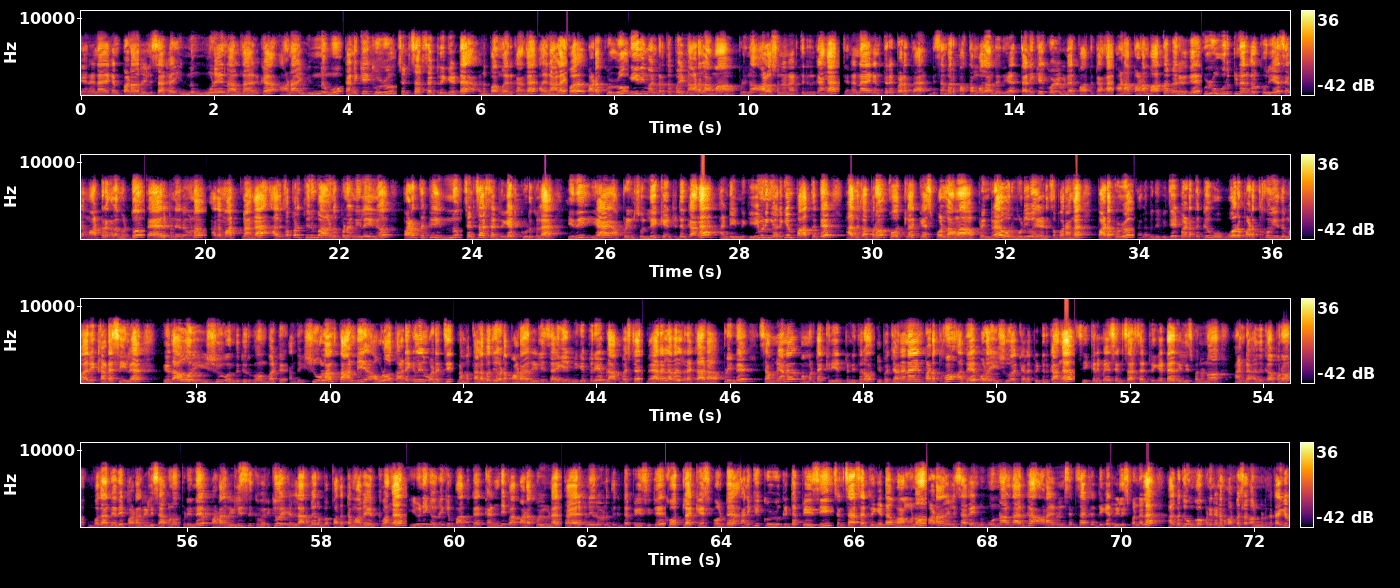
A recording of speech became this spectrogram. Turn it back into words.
ஜனநாயகன் படம் ரிலீஸ் ஆக இன்னும் மூணே நாள் தான் இருக்கு. ஆனா இன்னமும் தணிக்கை குழு சென்சார் சர்டிபிகேட்டை அனுப்பாம இருக்காங்க. அதனால இப்ப படக்குழு நீதிமன்றத்தை போய் நாடலாமா அப்படின்னு ஆலோசனை நடத்திட்டு இருக்காங்க. ஜனநாயகன் திரைப்படத்தை டிசம்பர் பத்தொன்பதாம் தேதியை தணிக்கை குழுவினர் பார்த்துட்டாங்க. ஆனா படம் பார்த்த பிறகு குழு உறுப்பினர்கள் கூறிய சில மாற்றங்களை மட்டும் தயாரிப்பு நிறுவனம் அதை மாட்டினாங்க அதுக்கப்புறம் திரும்ப அனுப்பின நிலையிலும் படத்துக்கு இன்னும் சென்சார் சர்டிபிகேட் கொடுக்கல. இது ஏன் அப்படின்னு சொல்லி கேட்டுட்டு இருக்காங்க. அண்ட் இன்னைக்கு ஈவினிங் வரைக்கும் பார்த்துட்டு அதுக்கப்புறம் கோர்ட்ல கேஸ் போடலாமா அப்படின்ற ஒரு முடிவும் எடுக்க போறாங்க. படக்குழு தளபதி விஜய் படத்துக்கு ஒவ்வொரு படத்துக்கும் இது மாதிரி கடைசியில ஏதாவது ஒரு இஷ்யூ வந்துட்டு இருக்கும். பட் அந்த இஷ்யூலாம் தாண்டி அவ்வளோ தடைகளையும் உடைச்சு நம்ம தளபதியோட படம் ரிலீஸ் ஆகி மிகப்பெரிய பிளாக் பஸ்டர் வேற லெவல் ரெக்கார்டு அப்படின்னு செம்மையான மொமெண்ட்டை கிரியேட் பண்ணி தரும். இப்போ ஜனநாயகன் படத்துக்கும் அதே போல இஷ்யூவை கிளப்பிட்டு இருக்காங்க. சீக்கிரமே சென்சார் சர்டிபிகேட்டை ரிலீஸ் பண்ணணும். அண்ட் அதுக்கப்புறம் ஒன்பதாம் தேதி படம் ரிலீஸ் ஆகணும் அப்படின்னு படம் ரிலீஸுக்கு வரைக்கும் எல்லாருமே ரொம்ப பதட்டமாவே இருக்குவாங்க. ஈவினிங் வரைக்கும் பார்த்துட்டு கண்டிப்பா படக்குழுவினர் தயாரிப்பு நிறுவனத்துக்கிட்ட பேசிட்டு கோர்ட்ல கேஸ் போட்டு தணிக்கை குழு கிட்ட பேசி சென்சார் சர்டிபிகேட்டை வாங்கணும். படம் ரிலீஸ் ஆக இன்னும் மூணு நாள் தான் இருக்கு. ஆனா இன்னும் சென்சார் சர்டிபிகேட் ரிலீஸ் பண்ணல. அதை பத்தி உங்க ஒப்பீனியன் நம்ம கான்பர்ஸ்ல கவுண்ட் பண்ணுங்க. தேங்க்யூ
